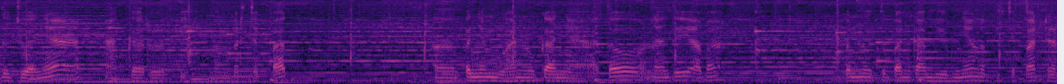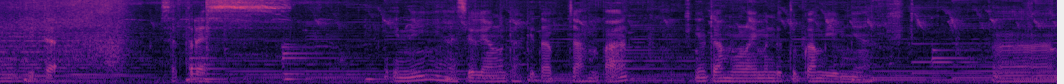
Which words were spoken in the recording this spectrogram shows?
Tujuannya agar lebih mempercepat uh, penyembuhan lukanya atau nanti apa penutupan kambiumnya lebih cepat dan tidak stres. Ini hasil yang udah kita pecah empat. Ini udah mulai menutup kambiumnya. Uh,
